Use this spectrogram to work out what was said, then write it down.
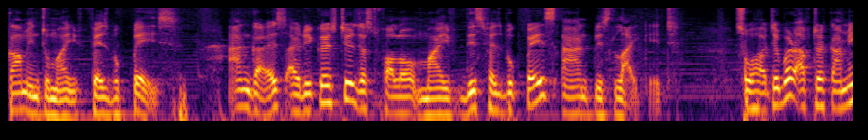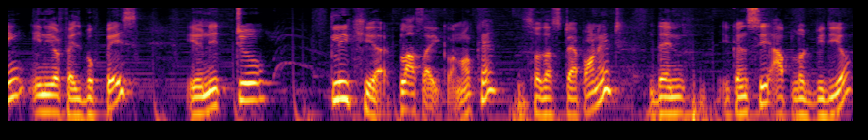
come into my facebook page. And guys i request you just follow my this facebook page and please like it. So whatever after coming in your facebook page you need to click here plus icon okay? So just tap on it. Then you can see upload video.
